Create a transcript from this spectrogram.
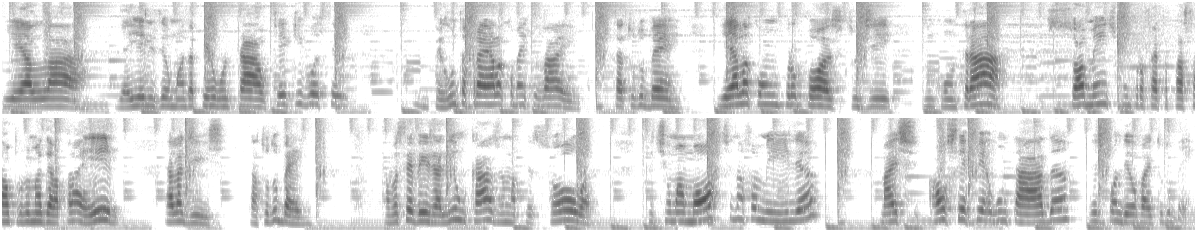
E ela, e aí Eliseu manda perguntar: "O que que você pergunta para ela como é que vai? Tá tudo bem?" E ela com um propósito de encontrar somente com o profeta passar o problema dela para ele, ela diz: tá tudo bem. Você veja ali um caso de uma pessoa que tinha uma morte na família, mas ao ser perguntada, respondeu: vai tudo bem.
